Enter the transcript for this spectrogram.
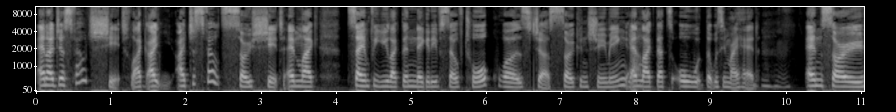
And I just felt shit. Like I, I just felt so shit. And like same for you, like the negative self talk was just so consuming. Yeah. And like that's all that was in my head. Mm-hmm. And so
